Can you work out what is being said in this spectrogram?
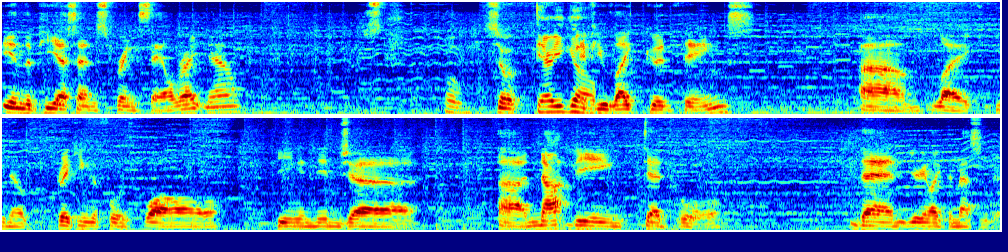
in the PSN spring sale right now. oh So there you go. if you like good things, um, like you know, breaking the fourth wall, being a ninja, uh, not being Deadpool, then you're gonna like the Messenger.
